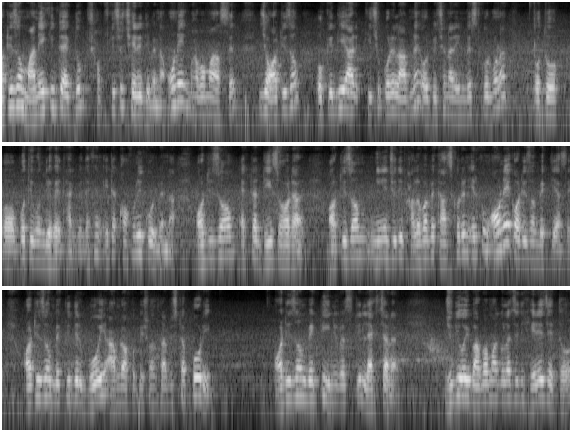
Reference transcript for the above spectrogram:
অটিজম মানেই কিন্তু একদম সব কিছু ছেড়ে দিবেন না। অনেক বাবা মা আছেন যে অটিজম ওকে দিয়ে আর কিছু করে লাভ নেই, ওর পিছনে আর ইনভেস্ট করব না। ও তো ও, প্রতিবন্ধী হয়ে থাকবে। দেখেন এটা কখনোই করবেন না। অটিজম একটা ডিসঅর্ডার অটিজম নিয়ে যদি ভালোভাবে কাজ করেন এরকম অনেক অটিজম ব্যক্তি আছে। অটিজম ব্যক্তিদের বই আমরা অকুপেশনাল থেরাপিস্টরা পড়ি। অটিজম ব্যক্তি ইউনিভার্সিটির লেকচারার যদি ওই বাবা মাগুলো যদি হেরে যেত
